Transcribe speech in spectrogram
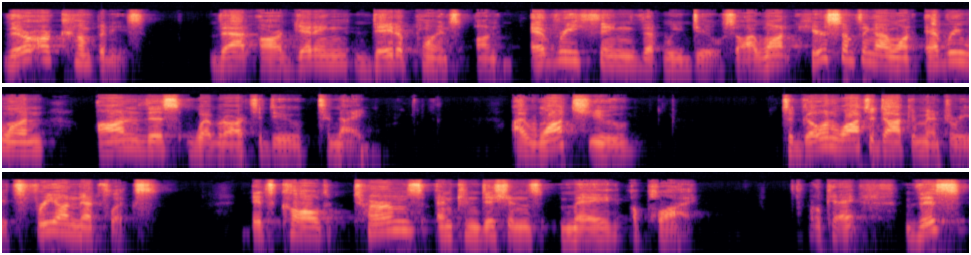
There are companies that are getting data points on everything that we do. So I want, here's something I want everyone on this webinar to do tonight. I want you to go and watch a documentary. It's free on Netflix. It's called Terms and Conditions May Apply. Okay? This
